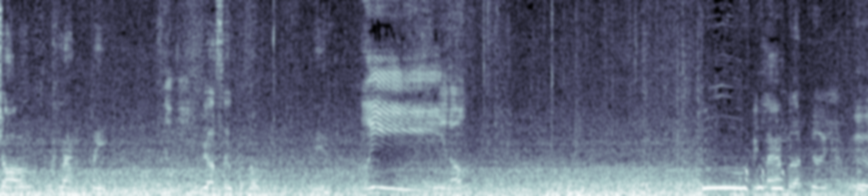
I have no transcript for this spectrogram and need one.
Charles Clampy. Okay. We also put on. Yeah. Ui, lộn. Việt Nam bớt cười nha. Ừ.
